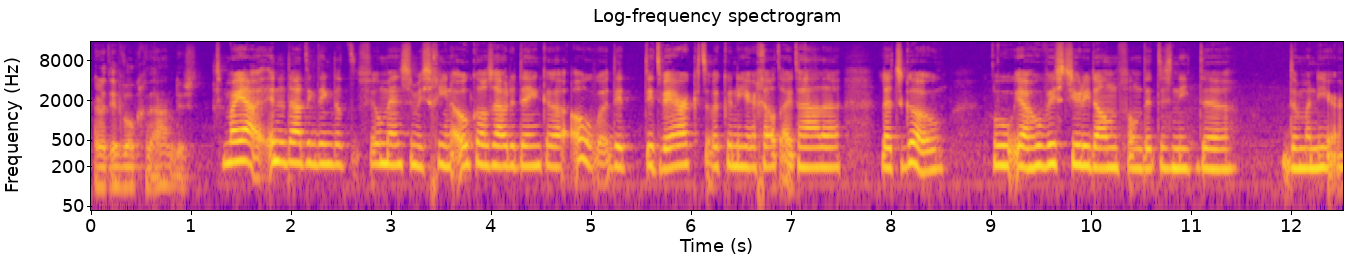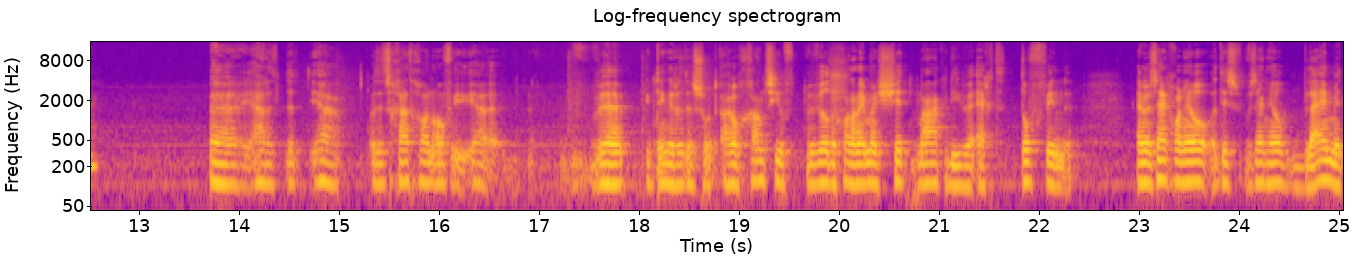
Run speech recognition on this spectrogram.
En dat hebben we ook gedaan. Dus Maar ja, inderdaad, ik denk dat veel mensen misschien ook al zouden denken... oh, dit, dit werkt, we kunnen hier geld uithalen, let's go. Hoe, ja, hoe wisten jullie dan van dit is niet de, de manier? Eh, ja, dat, dat- ja, het gaat gewoon over. Ja, we, ik denk dat het een soort arrogantie of we wilden gewoon alleen maar shit maken die we echt tof vinden. En we zijn gewoon heel, het is, we zijn heel blij met.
